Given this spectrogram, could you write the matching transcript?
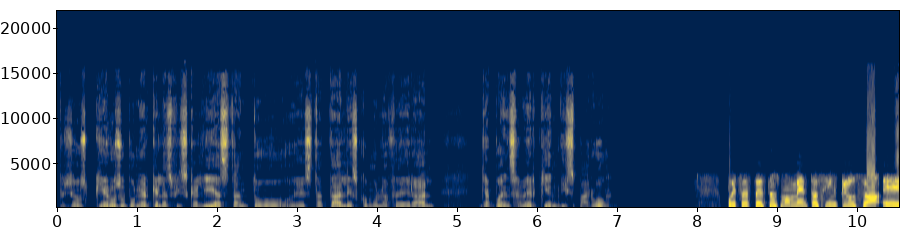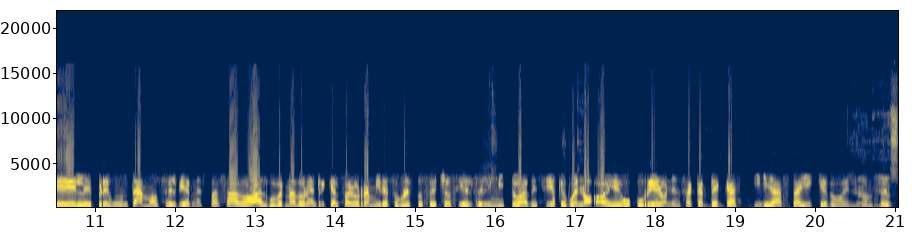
pues yo quiero suponer que las fiscalías, tanto estatales como la federal, ya pueden saber quién disparó pues hasta estos momentos incluso eh, le preguntamos el viernes pasado al gobernador Enrique Alfaro Ramírez sobre estos hechos y él se limitó a decir que bueno eh, ocurrieron en Zacatecas y hasta ahí quedó. Entonces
